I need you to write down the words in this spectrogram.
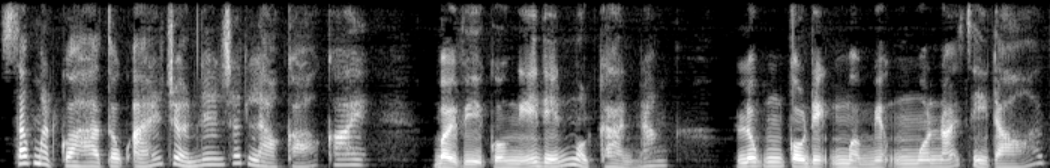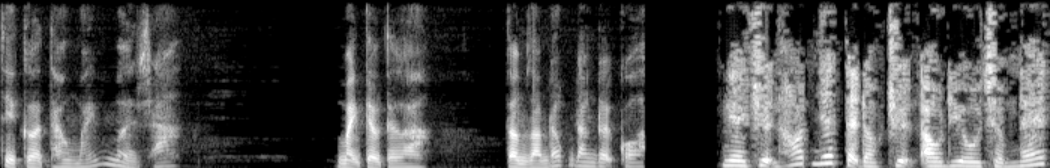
Sắc mặt của Hà Tục Ái trở nên rất là khó coi, bởi vì cô nghĩ đến một khả năng. Lúc cô định mở miệng muốn nói gì đó thì cửa thang máy mở ra. Mạnh tiểu thư à, tầm giám đốc đang đợi cô. Nghe chuyện hot nhất tại đọc truyện audio.net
